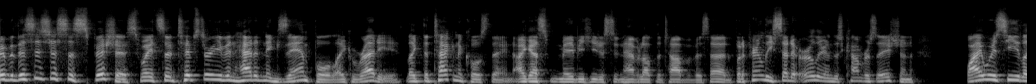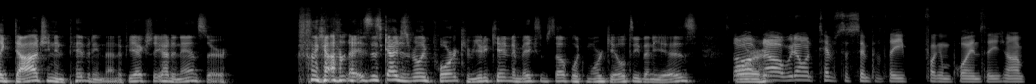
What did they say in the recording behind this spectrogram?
Wait, but this is just suspicious. Wait, so Tipster even had an example, like ready, like the technicals thing. I guess maybe he just didn't have it off the top of his head, but apparently he said it earlier in this conversation. Why was he like dodging and pivoting then if he actually had an answer? like I don't know. Is this guy just really poor at communicating and makes himself look more guilty than he is? Stop, Or- no, we don't want tips to sympathy fucking points. He's trying to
